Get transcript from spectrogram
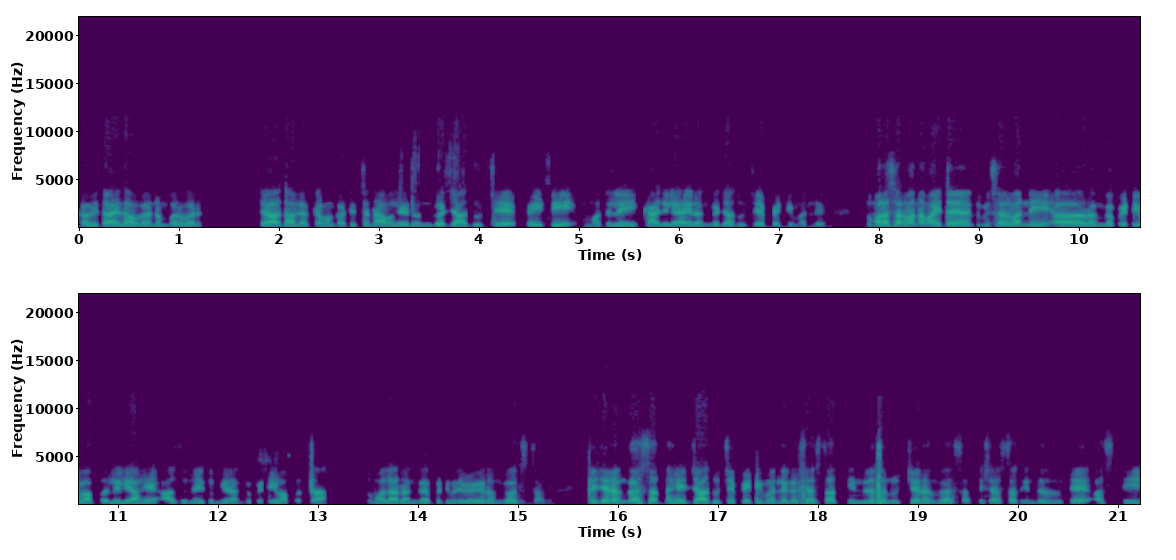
कविता आहे दहाव्या नंबरवर. त्या दहाव्या क्रमांक तिचं नाव आहे रंग जादूचे पेटी मधले. काय दिले आहे रंग जादूचे पेटी मधले? तुम्हाला सर्वांना माहीत आहे आणि तुम्ही सर्वांनी रंगपेटी वापरलेली आहे. अजूनही तुम्ही रंगपेटी वापरता. तुम्हाला रंगपेटीमध्ये वेगळे रंग असतात. ते जे रंग असतात ना हे जादूचे पेटीमधले कसे असतात? इंद्रधनुषचे रंग असतात. कसे असतात? इंद्रधनुचे अस्थि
